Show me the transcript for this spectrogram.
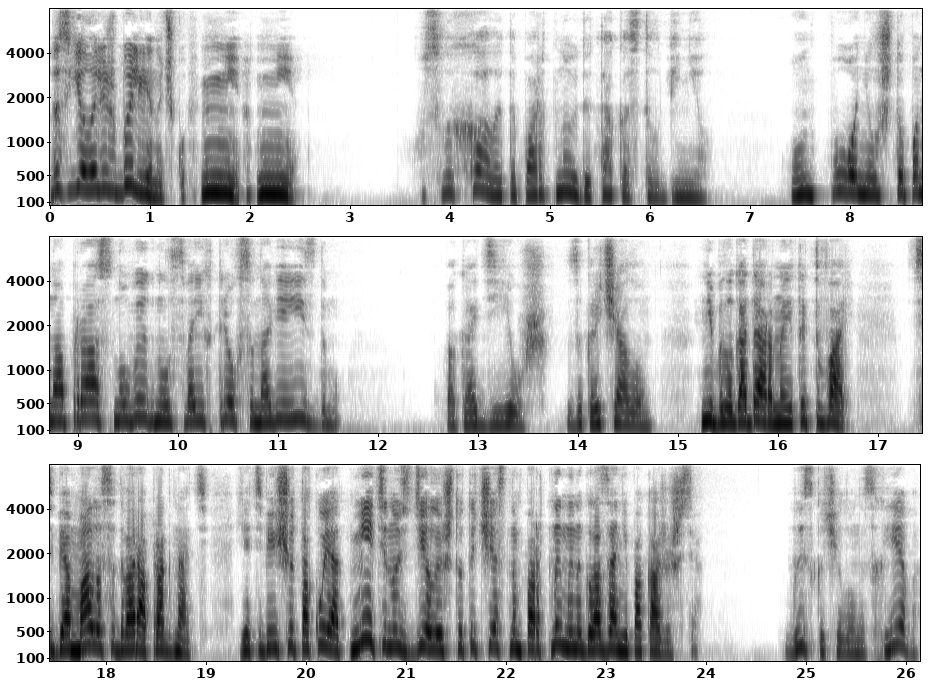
да съела лишь былиночку. Ме-ме. Услыхал это портной, да так остолбенел. Он понял, что понапрасну выгнал своих трех сыновей из дому. — Погоди уж, — закричал он, — неблагодарная ты тварь! Тебя мало со двора прогнать. Я тебе еще такую отметину сделаю, что ты честным портным и на глаза не покажешься. Выскочил он из хлева,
